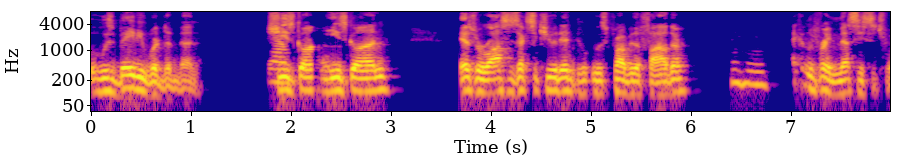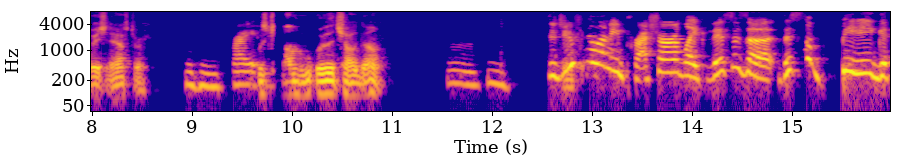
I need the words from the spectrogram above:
whose baby would it have been? Yeah. She's gone, he's gone. Ezra Ross is executed, who was probably the father. Mhm. That could be a very messy situation after. Mhm. Right. Whose child, where did the child go? Mhm. Did you feel any pressure? Like this is a this is a big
